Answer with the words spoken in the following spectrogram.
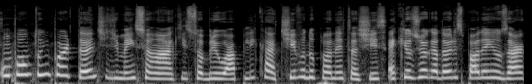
Um ponto importante de mencionar aqui sobre o aplicativo do Planeta X é que os jogadores podem usar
